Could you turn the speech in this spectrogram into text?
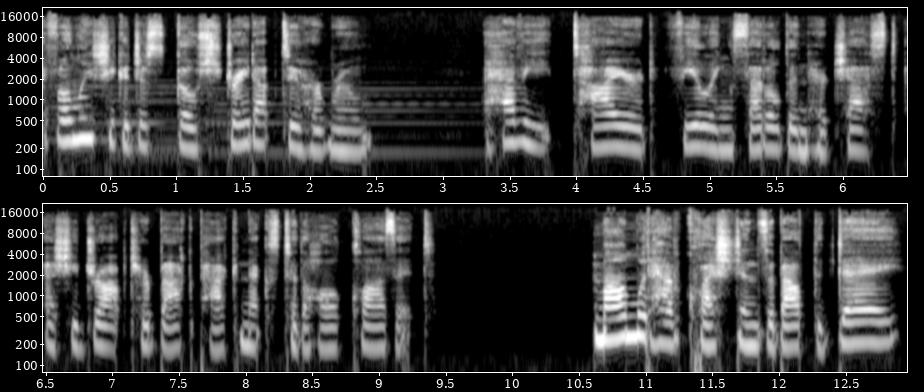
If only she could just go straight up to her room. A heavy, tired feeling settled in her chest as she dropped her backpack next to the hall closet. Mom would have questions about the day,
